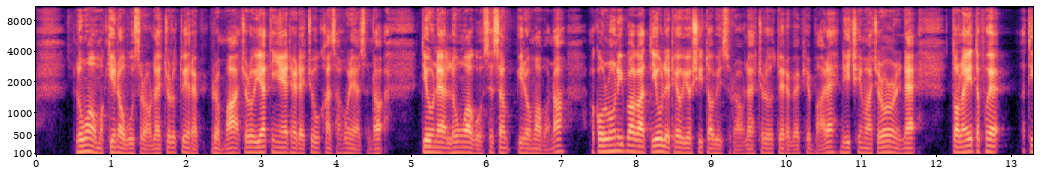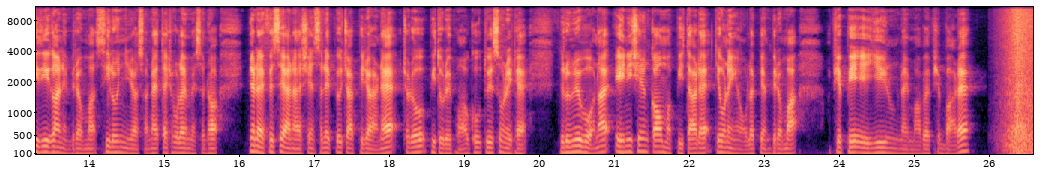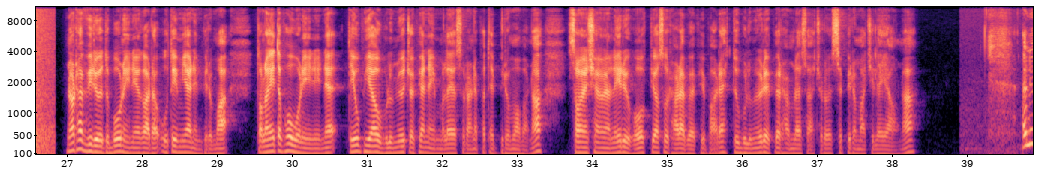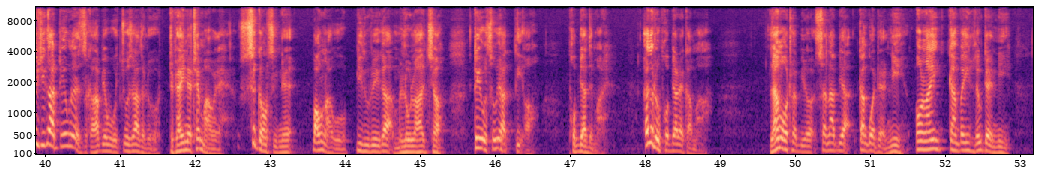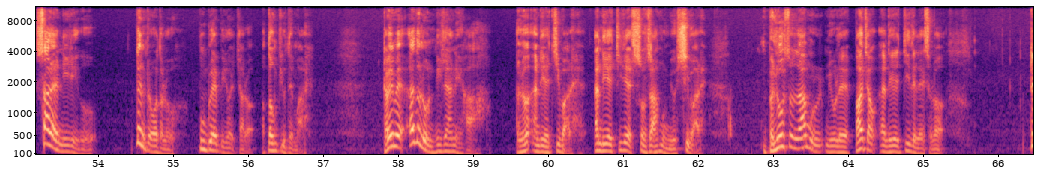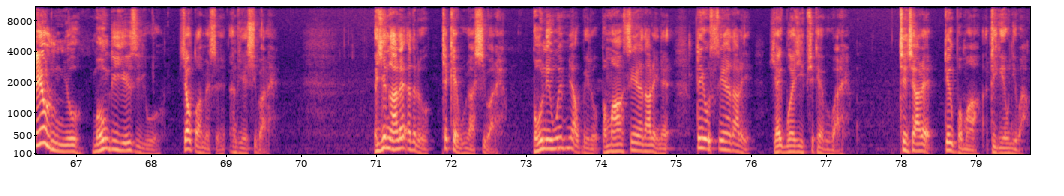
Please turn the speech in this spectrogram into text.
လုံးဝမကင်းတော့ဘူးဆိုတော့လဲကျွန်တော်တွေ့ရတယ်ပြီးတော့မှကျွန်တော်ရတင်ရထားတဲ့ကြိုးခန်းစားခွင့်ရဆိုတော့တရုတ်နဲ့လုံးဝကိုဆက်ဆက်ပြီးတော့မှပေါ့နော်အကုန်လုံးဒီပါကတရုတ်လက်ထဲကိုရောက်ရှိသွားပြီဆိုတော့လဲကျွန်တော်တွေ့ရပဲဖြစ်ပါတယ်ဒီအချိန်မှာကျွန်တော်တို့အနေနဲ့တော်လိုင်းတစ်ဖွဲ့အသီးသီးကနေပြီးတော့မှစီလုံးညီရဆိုတော့တိုက်ထုတ်လိုက်မယ်ဆိုတော့မြို့နယ် physics analysis စနစ်ပြုတ်ချပြီးတာနဲ့ကျွန်တော်ဗီဒီယိုတွေပေါ်အခုသွေးစွန်းနေတဲ့ဒီလိုမျိုးပေါ့နော် animation ကောင်းမှပြီးသားတဲ့တရုတ်နိုင်ငံကိုလည်းပြန်ပြီးတော့မှအဖြစ်ပေးအရေးယူနိုင်မှာပဲဖြစ်ပါတယ် နောက်ထပ်ဗီဒီယိုသဘောအနေနဲ့ကတော့ဦးသိမ်းမြနေပြီးတော့မှတော်လိုင်းတပ်ဖွဲ့ဝင်တွေအနေနဲ့တရုတ်ဖျားကိုဘယ်လိုမျိုးကြော်ဖြတ်နိုင်မလဲဆိုတာနဲ့ပတ်သက်ပြီးတော့မှပါနော်။ဆောင်းရန်ရှန်ရန်လေးတွေကိုပြောဆိုထားရပဲဖြစ်ပါတယ်။သူဘယ်လိုမျိုးတွေပြောထားမလဲဆိုတာကျွန်တော်စစ်ပြီးတော့မှကြည့်လိုက်ရအောင်နော်။ NUG ကတရုတ်နဲ့စကားပြောဖို့ကြိုးစားတယ်လို့ဒီပိုင်းနဲ့ထက်မှာပဲစစ်ကောင်စီနဲ့ပေါင်းတာကိုပြည်သူတွေကမလိုလားချောင်းတရုတ်အစိုးရသိအောင်ဖော်ပြတင်ပါတယ်အဲ့ဒါလိုဖော်ပြတဲ့အခါမှာလမ်းပေါ်ထွက်ပြီးတော့ဆန္ဒပြကန့်ကွက်တဲ့နီး online campaign လုပ်တဲ့နီးစတဲ့နီးတွေကိုတင့်တော်တယ်လို့ပူးတွဲပြီးတော့ကြတော့အသုံးပြုတင်ပါတယ် ဒါပေမဲ့အဲ့ဒါလိုနီးလန်းတွေဟာအလွန်အန္တရာယ်ကြီးပါတယ်အန္တရာယ်ကြီးတဲ့စွန့်စားမှုမျိုးရှိပါတယ်ဘယ်လိုစွန့်စားမှုမျိုးလဲဘာကြောင့်အန္တရာယ်ကြီးတယ်လဲဆိုတော့တရုတ်လူမျိုးမုံတီရေးစီကိုရောက်သွားမယ်ဆိုရင်အန္တရာယ်ရှိပါတယ်အရင်ကလည်းအဲ့ဒါလိုဖြစ်ခဲ့ဘူးလားရှိပါတယ်ဘုံနေဝင်းမြောက်ပြီးတော့ဗမာစင်းရဲသားတွေနဲ့တရုတ်စင်းရဲသားတွေရိုက်ပွဲကြီးဖြစ်ခဲ့မှုပါတယ်ထင်ရှားတဲ့တရုတ်ဗမာအတီးကုန်းကြီးပါ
